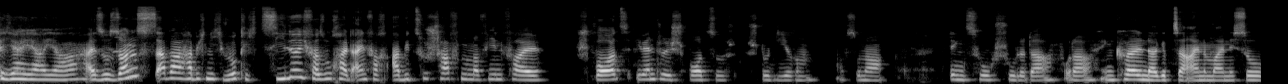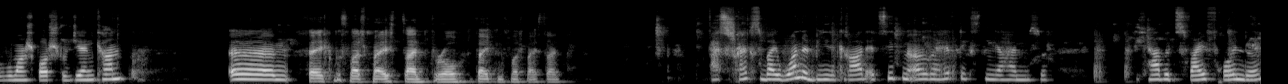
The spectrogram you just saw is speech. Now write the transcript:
ja, ja, ja. Also sonst aber habe ich nicht wirklich Ziele. Ich versuche halt einfach Abi zu schaffen und auf jeden Fall Sport, eventuell Sport zu studieren. Auf so einer Dings-Hochschule da. Oder in Köln, da gibt es ja eine, meine ich so, wo man Sport studieren kann. Ähm, Fake muss manchmal echt sein, Bro. Fake muss manchmal echt sein. Was schreibst du bei Wannabe gerade? Erzählt mir eure heftigsten Geheimnisse. Ich habe zwei Freunde.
